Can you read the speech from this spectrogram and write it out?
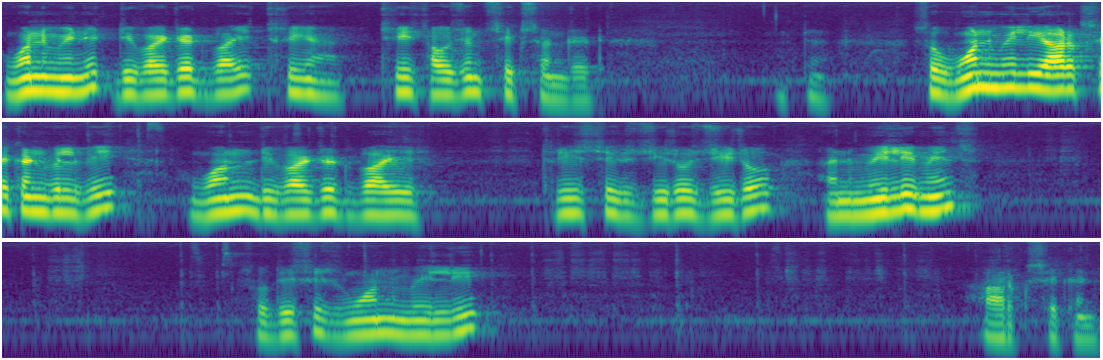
1 minute divided by 3 3600. Okay. So, 1 milli arc second will be 1 divided by 3600 and milli means so, this is 1 milli arc second.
